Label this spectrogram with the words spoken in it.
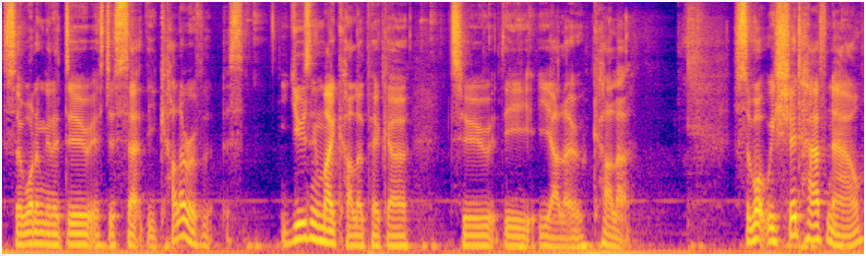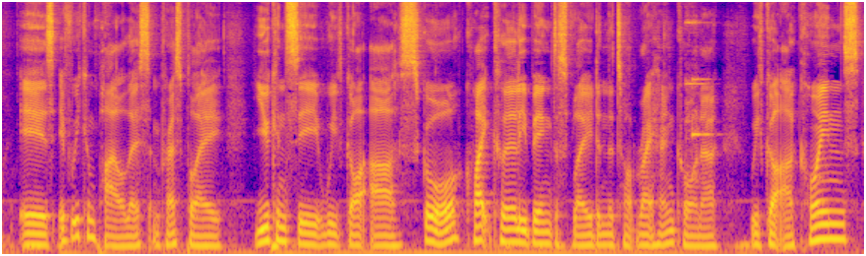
So what I'm going to do is just set the color of this using my color picker to the yellow color. So what we should have now is if we compile this and press play, you can see we've got our score quite clearly being displayed in the top right hand corner. We've got our coins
